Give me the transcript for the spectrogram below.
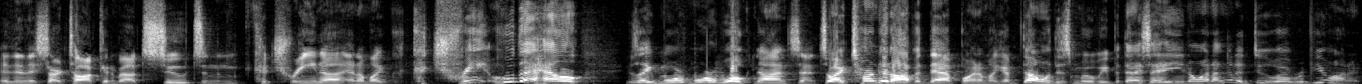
And then they start talking about suits and Katrina, and I'm like, Katrina, who the hell? It's like more more woke nonsense. So I turned it off at that point. I'm like, I'm done with this movie. But then I said, hey, you know what? I'm going to do a review on it.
